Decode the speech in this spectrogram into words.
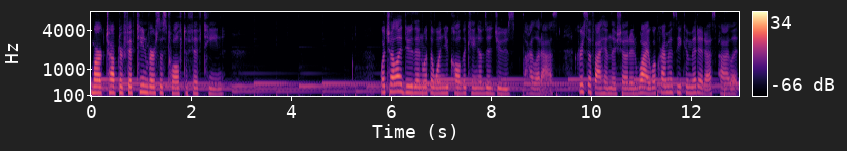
Mark chapter 15, verses 12 to 15. What shall I do then with the one you call the king of the Jews? Pilate asked. Crucify him, they shouted. Why? What crime has he committed? asked Pilate.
